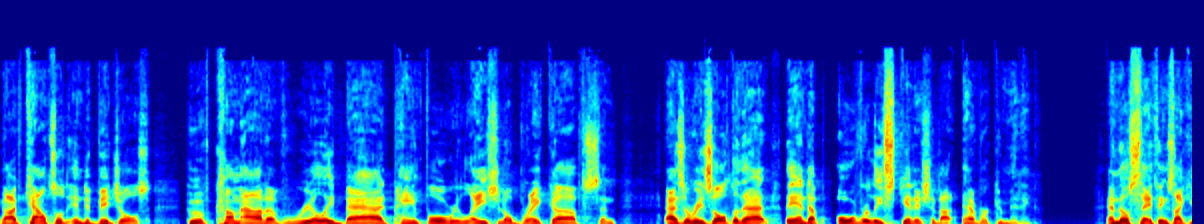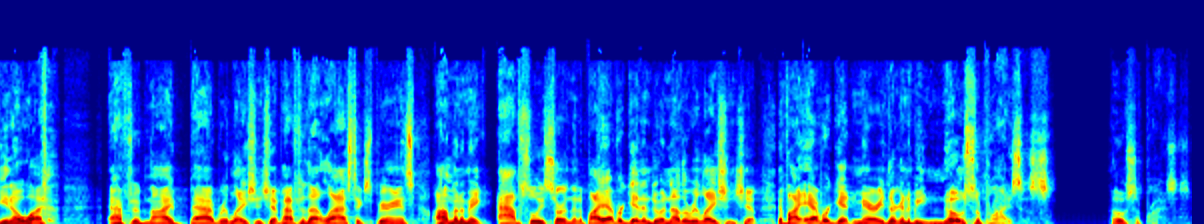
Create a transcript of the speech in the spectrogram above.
Now, I've counseled individuals who have come out of really bad, painful relational breakups. And as a result of that, they end up overly skittish about ever committing. And they'll say things like, you know what? After my bad relationship, after that last experience, I'm gonna make absolutely certain that if I ever get into another relationship, if I ever get married, there are gonna be no surprises. No surprises.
